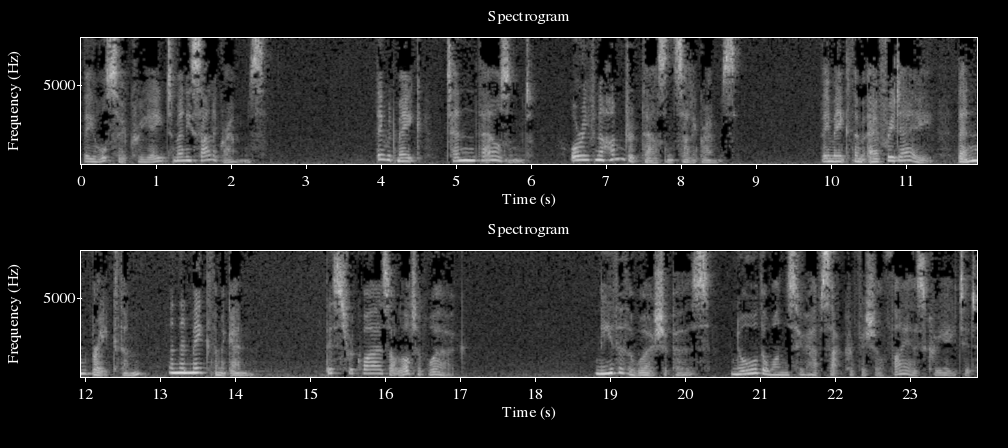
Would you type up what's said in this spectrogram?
they also create many saligrams. They would make 10,000 or even a hundred thousand saligrams. They make them every day, then break them, and then make them again. This requires a lot of work. Neither the worshippers nor the ones who have sacrificial fires created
